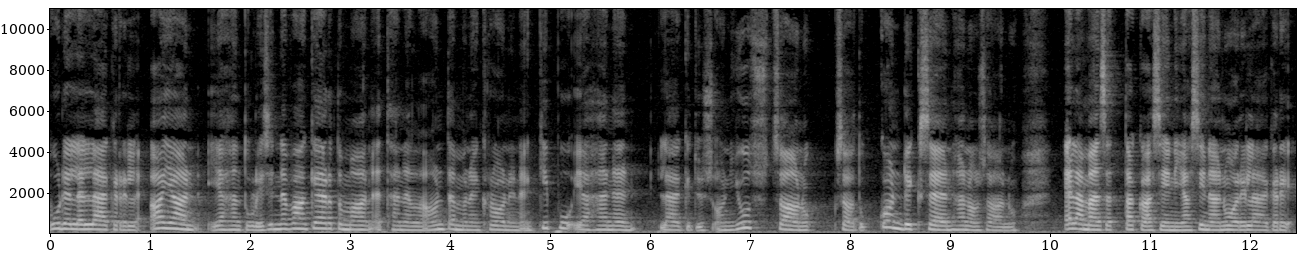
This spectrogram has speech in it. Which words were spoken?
uudelle lääkärille ajan ja hän tuli sinne vaan kertomaan, että hänellä on tämmöinen krooninen kipu ja hänen lääkitys on just saanut, saatu kondikseen, hän on saanut elämänsä takaisin ja sinä nuori lääkäri,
